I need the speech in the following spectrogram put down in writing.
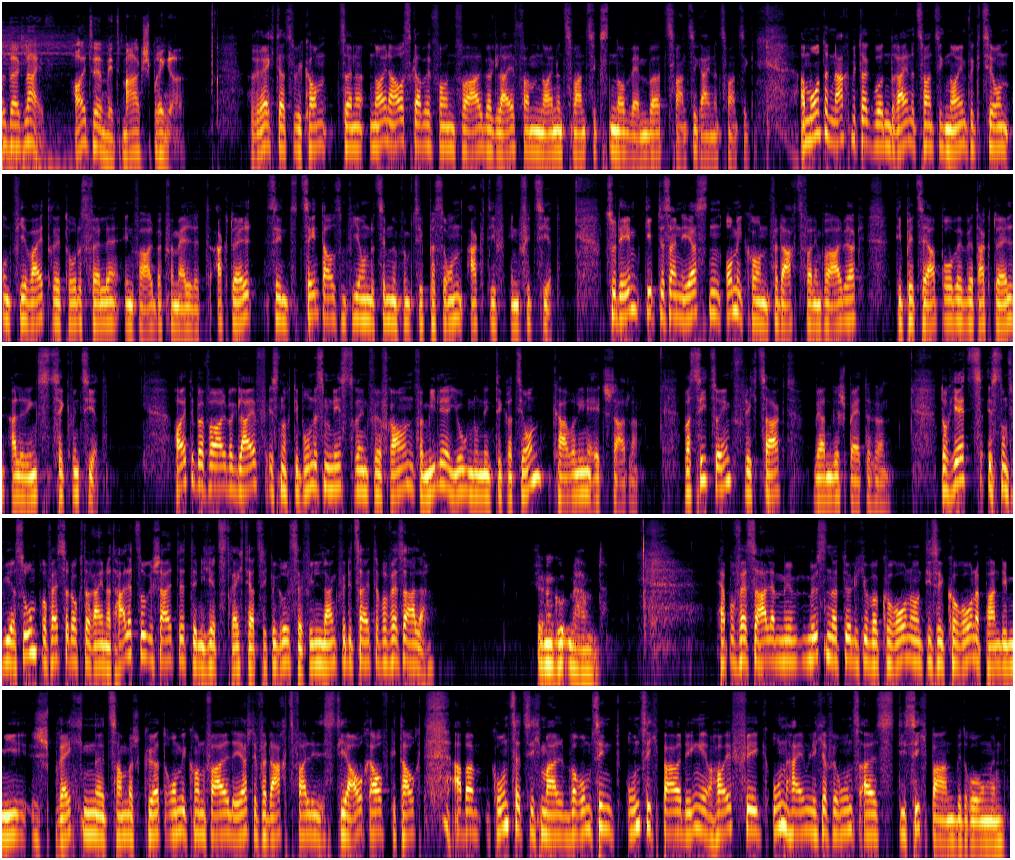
Vorarlberg Live. Heute mit Marc Springer. Recht herzlich willkommen zu einer neuen Ausgabe von Vorarlberg Live am 29. November 2021. Am Montagnachmittag wurden 320 Neuinfektionen und vier weitere Todesfälle in Vorarlberg vermeldet. Aktuell sind 10.457 Personen aktiv infiziert. Zudem gibt es einen ersten Omikron-Verdachtsfall in Vorarlberg. Die PCR-Probe wird aktuell allerdings sequenziert. Heute bei Vorarlberg Live ist noch die Bundesministerin für Frauen, Familie, Jugend und Integration, Caroline Edstadler. Was sie zur Impfpflicht sagt, werden wir später hören. Doch jetzt ist uns via Zoom Professor Dr. Reinhard Halle zugeschaltet, den ich jetzt recht herzlich begrüße. Vielen Dank für die Zeit, Herr Professor Haller. Schönen guten Abend. Herr Professor Haller, wir müssen natürlich über Corona und diese Corona-Pandemie sprechen. Jetzt haben wir gehört, Omikron-Fall, der erste Verdachtsfall ist hier auch aufgetaucht. Aber grundsätzlich mal, warum sind unsichtbare Dinge häufig unheimlicher für uns als die sichtbaren Bedrohungen?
